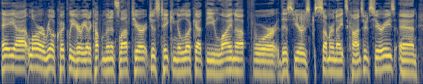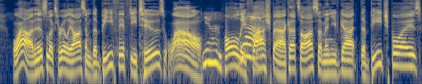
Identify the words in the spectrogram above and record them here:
Hey, uh, Laura, real quickly here, we got a couple minutes left here. Just taking a look at the lineup for this year's Summer Nights concert series. And Wow, I mean, this looks really awesome. The B 52s, wow. Yeah. Holy yeah. flashback. That's awesome. And you've got the Beach Boys,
